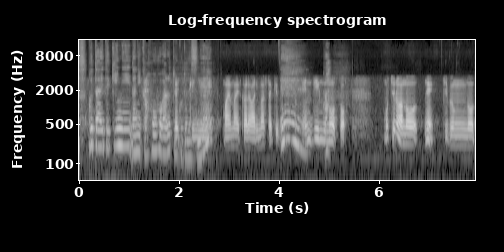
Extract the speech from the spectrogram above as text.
す。具体的に何か方法があるということですね。前々からありましたけど、えー、エンディングノート。もちろんあのね自分の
